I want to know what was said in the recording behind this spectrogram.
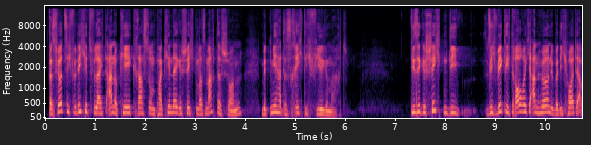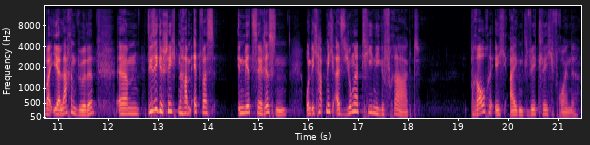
Das hört sich für dich jetzt vielleicht an, okay, krass, so ein paar Kindergeschichten, was macht das schon? Mit mir hat es richtig viel gemacht. Diese Geschichten, die sich wirklich traurig anhören, über die ich heute aber eher lachen würde. Ähm, diese Geschichten haben etwas in mir zerrissen und ich habe mich als junger Teenie gefragt, brauche ich eigentlich wirklich Freunde?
